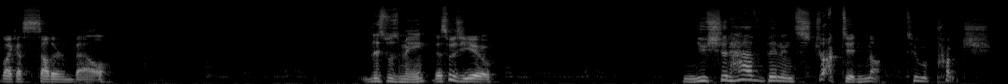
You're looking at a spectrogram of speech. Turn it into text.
like a southern belle. This was me. This was you. You should have been instructed not to approach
